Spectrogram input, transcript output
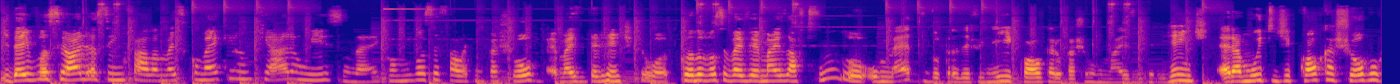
E daí você olha assim e fala, mas como é que ranquearam isso, né? Como você fala que um cachorro é mais inteligente que o outro. Quando você vai ver mais a fundo o método para definir qual era o cachorro mais inteligente, era muito de qual cachorro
